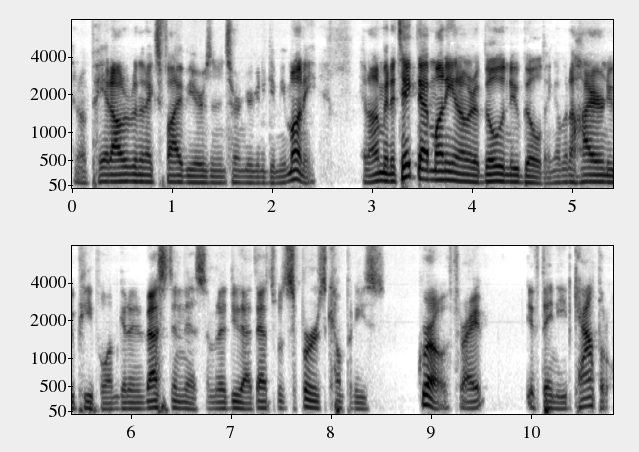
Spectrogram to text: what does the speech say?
and I'll pay it out over the next five years. And in turn, you're going to give me money and I'm going to take that money and I'm going to build a new building. I'm going to hire new people. I'm going to invest in this. I'm going to do that. That's what spurs companies' growth, right? If they need capital.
